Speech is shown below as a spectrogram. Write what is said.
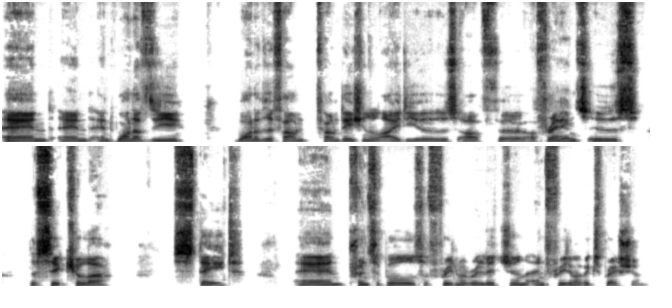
and and and one of the one of the found, foundational ideas of uh, of France is the secular state and principles of freedom of religion and freedom of expression.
